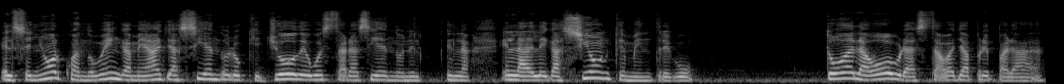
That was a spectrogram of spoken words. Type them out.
el Señor cuando venga me haya haciendo lo que yo debo estar haciendo en, el, en, la, en la delegación que me entregó, toda la obra estaba ya preparada.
